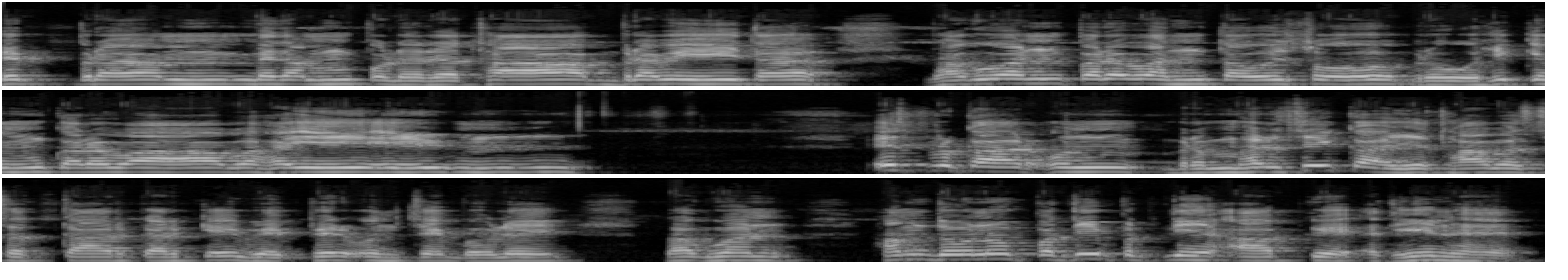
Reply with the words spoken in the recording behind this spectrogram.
विप्रमिदम पुनरथा ब्रवीत। भगवन परवंत सो ब्रोहि किम करवा इस प्रकार उन ब्रह्मर्षि का यथावत सत्कार करके वे फिर उनसे बोले, भगवान हम दोनों पति पत्नी आपके अधीन हैं।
